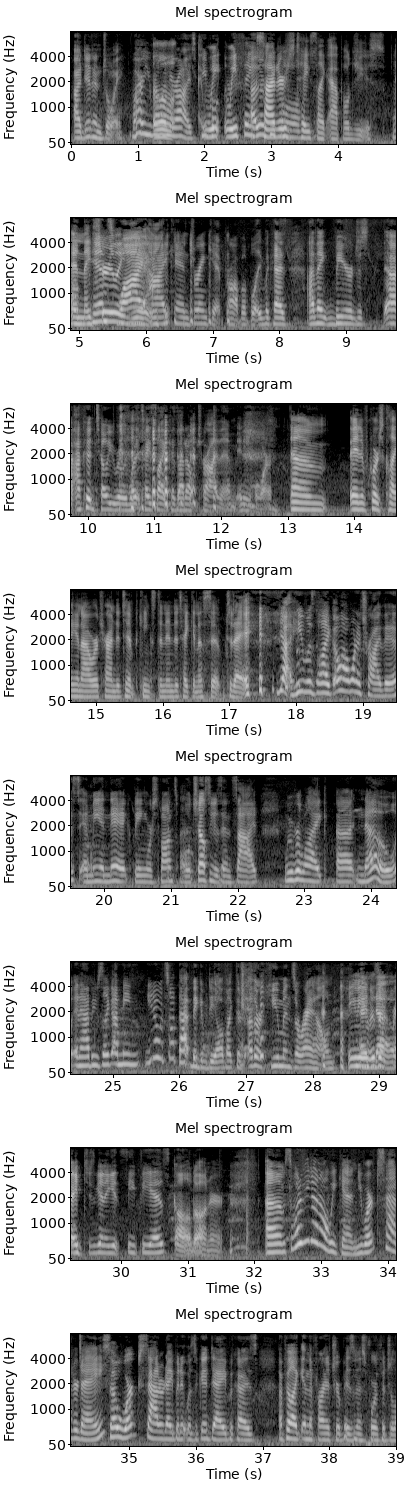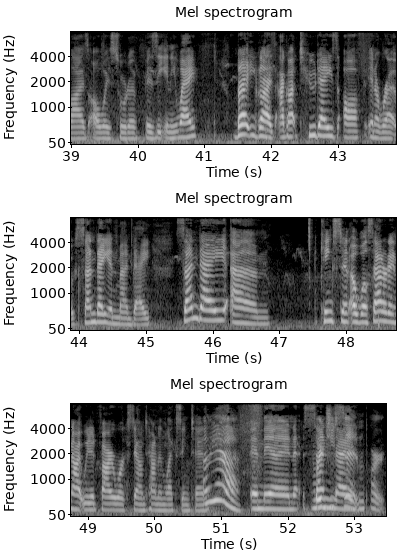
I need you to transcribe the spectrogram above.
I did enjoy. Why are you rolling Oh, your eyes? we we think ciders people- taste like apple juice, Well, and they hence truly why do. I can drink it probably because I think beer just I, I couldn't tell you really what it tastes like because I don't try them anymore. Um, and of course, Clay and I were trying to tempt Kingston into taking a sip today. Yeah, he was like, "Oh, I want to try this," and me and Nick, being responsible, Chelsea was inside. We were like, uh, "No," and Abby was like, "I mean, you know, it's not that big of a deal. I'm like, there's other humans around." And was no. afraid she was gonna get CPS called on her. Um, so what have you done all weekend? You worked Saturday. So worked Saturday, but it was a good day because I feel like in the furniture business, Fourth of July is always sort of busy anyway. But you guys, I got two days off in a row, Sunday and Monday. Sunday, um, Kingston. Oh well, Saturday night we did fireworks downtown in Lexington, Oh yeah. and then Where'd you Sunday sit and park?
